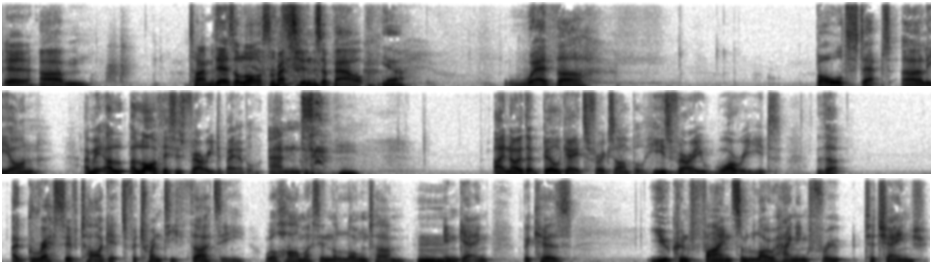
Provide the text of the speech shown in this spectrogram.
yeah. Um, Time is there's a of the lot of questions about Yeah, whether bold steps early on. I mean, a, a lot of this is very debatable, and I know that Bill Gates, for example, he's very worried that aggressive targets for 2030 will harm us in the long term hmm. in getting because you can find some low hanging fruit to change.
